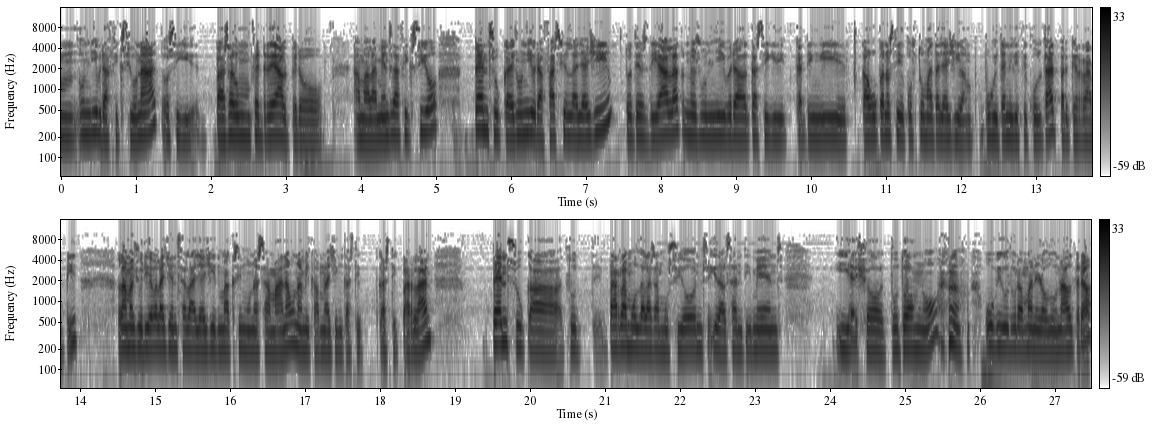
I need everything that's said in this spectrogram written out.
un llibre ficcionat, o sigui, basa d'un fet real però amb elements de ficció, penso que és un llibre fàcil de llegir, tot és diàleg, no és un llibre que, sigui, que tingui, que algú que no estigui acostumat a llegir pugui tenir dificultat perquè és ràpid. La majoria de la gent se l'ha llegit màxim una setmana, una mica amb la gent que estic, que estic parlant. Penso que tot, parla molt de les emocions i dels sentiments i això tothom no? ho viu d'una manera o d'una altra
